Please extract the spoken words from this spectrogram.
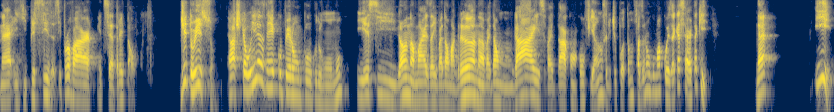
né? E que precisa se provar, etc e tal. Dito isso, eu acho que a Williams recuperou um pouco do rumo. E esse ano a mais aí vai dar uma grana, vai dar um gás, vai dar com a confiança de tipo, estamos fazendo alguma coisa que é certa aqui, né? E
